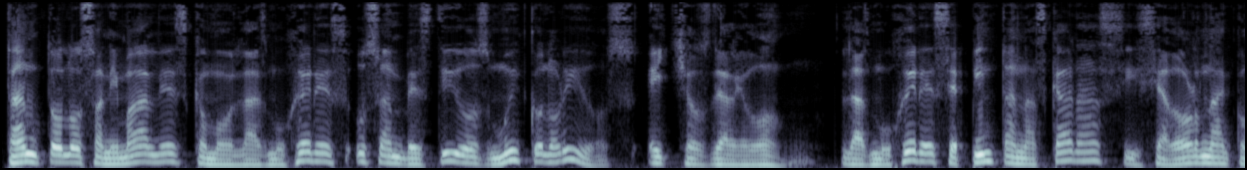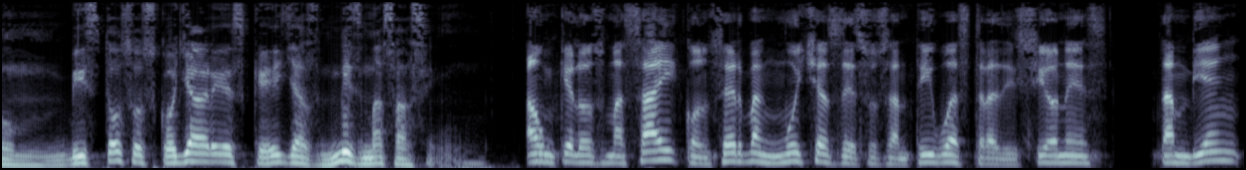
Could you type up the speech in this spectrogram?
Tanto los animales como las mujeres usan vestidos muy coloridos, hechos de algodón. Las mujeres se pintan las caras y se adornan con vistosos collares que ellas mismas hacen. Aunque los Masai conservan muchas de sus antiguas tradiciones, también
